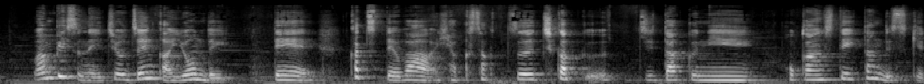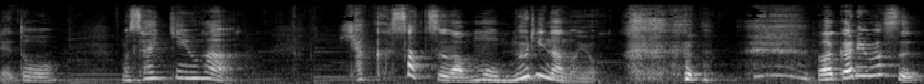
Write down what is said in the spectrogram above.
「ワンピースね一応前回読んでいてかつては100冊近く自宅に保管していたんですけれどもう最近は100冊はもう無理なのよ。わかります。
